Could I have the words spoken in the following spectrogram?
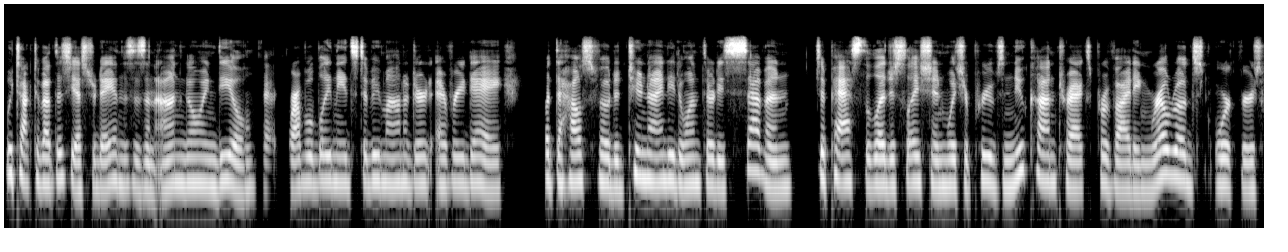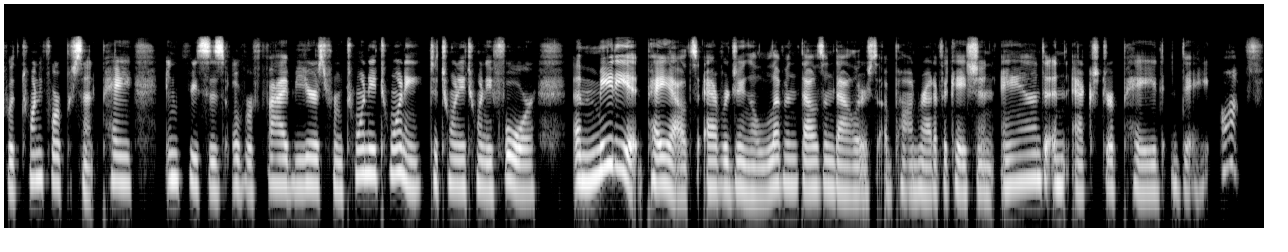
We talked about this yesterday, and this is an ongoing deal that probably needs to be monitored every day but the House voted 290 to 137 to pass the legislation which approves new contracts providing railroad workers with 24% pay increases over five years from 2020 to 2024, immediate payouts averaging $11,000 upon ratification, and an extra paid day off.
